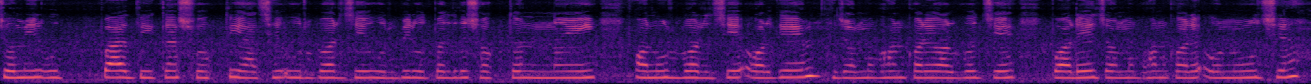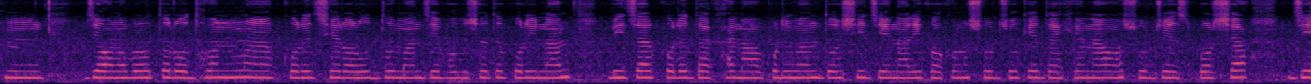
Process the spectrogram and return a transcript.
জমির উৎপাদিকা শক্তি আছে, উর্বর যে উর্বির উৎপাদিত শক্ত নেই, অনুর্বর যে অর্গে জন্মগ্রহণ করে, অর্গ যে পরে জন্মগ্রহণ করে, অনুজ যে অনবরত রোধন করেছে রুদ্ধমান যে ভবিষ্যতে পরিণাম বিচার করে দেখায় না। অপরিমাণ দোষী যে নারী কখনো সূর্যকে দেখে না অসূর্য স্পর্শা যে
